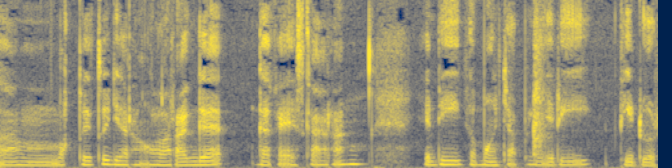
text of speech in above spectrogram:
um, waktu itu jarang olahraga gak kayak sekarang jadi gampang capek jadi tidur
